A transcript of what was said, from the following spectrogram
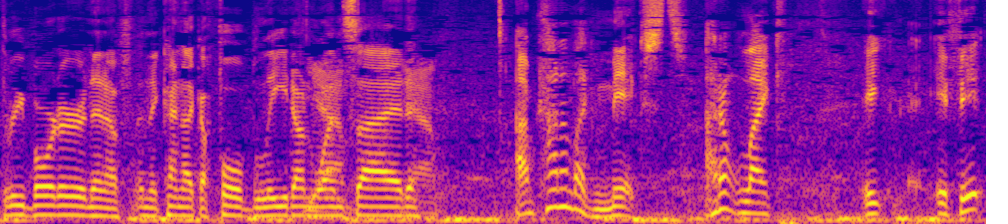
three border, and then a, and then kind of like a full bleed on Yeah. one side. Yeah. I'm kind of like mixed. I don't like it, if it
